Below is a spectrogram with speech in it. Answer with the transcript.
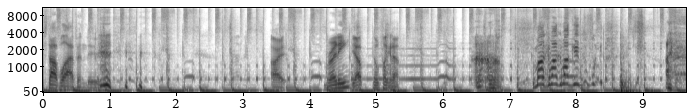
Stop laughing, dude. All right. Ready? Yep. Don't fuck it up. Come on, come on, come on.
